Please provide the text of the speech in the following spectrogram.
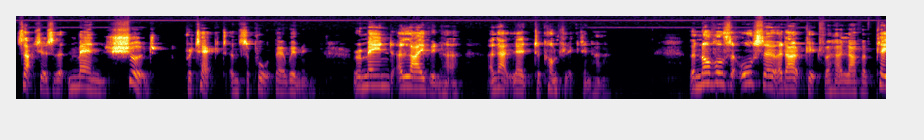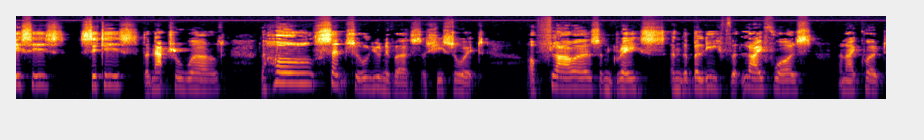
such as that men should protect and support their women, remained alive in her, and that led to conflict in her. The novels are also an outlet for her love of places, cities, the natural world, the whole sensual universe as she saw it, of flowers and grace and the belief that life was, and I quote,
